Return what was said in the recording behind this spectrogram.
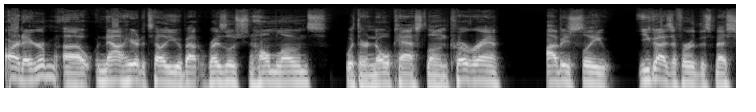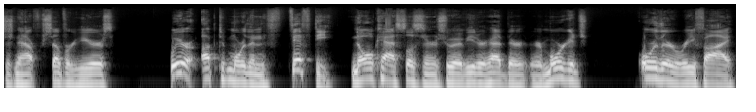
All right, Ingram. Uh, now here to tell you about Resolution Home Loans with their Nolecast loan program. Obviously, you guys have heard this message now for several years. We are up to more than 50 Nolecast listeners who have either had their, their mortgage or their refi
